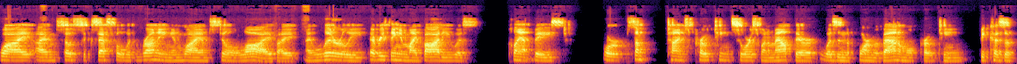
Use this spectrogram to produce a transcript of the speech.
why I'm so successful with running and why I'm still alive. I, I literally everything in my body was plant based or some times protein source when I'm out there was in the form of animal protein because of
